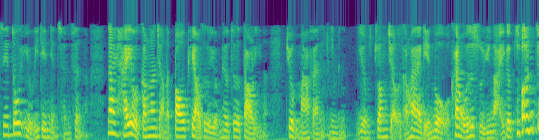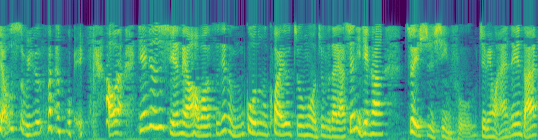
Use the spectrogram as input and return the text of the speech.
这些都有一点点成分了。那还有刚刚讲的包票，这个有没有这个道理呢？就麻烦你们有桩脚的，赶快来联络我，看我是属于哪一个桩脚属于的范围。好了，今天就是闲聊，好不好？时间怎么过那么快？又周末，祝福大家身体健康，最是幸福。这边晚安，那边早安，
